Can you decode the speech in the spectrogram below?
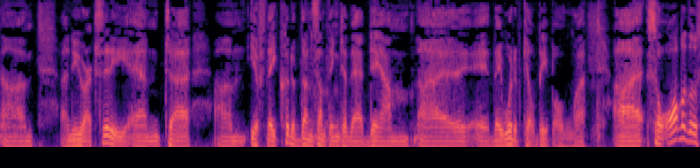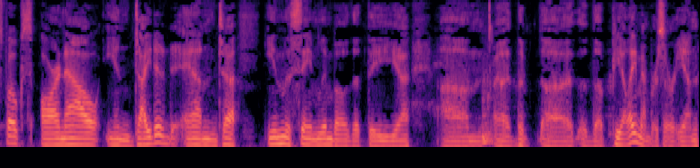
um, New York City, and um, if they could have done something to that dam, uh, they would have killed people. Uh, so all of those folks are now indicted and uh, in the same limbo that the uh, um, uh, the uh, the PLA members are in.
